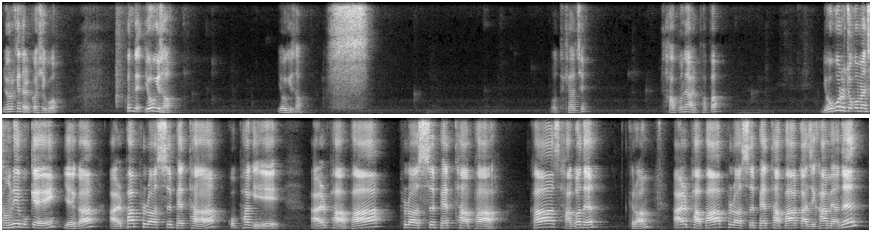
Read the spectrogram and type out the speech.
요렇게 될 것이고 근데 여기서 여기서 어떻게 하지? 4분의 알파바? 요거를 조금만 정리해 볼게. 얘가 알파 플러스 베타 곱하기 알파 바 플러스 베타 바가 4거든. 그럼 알파 바 플러스 베타 바까지 가면은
